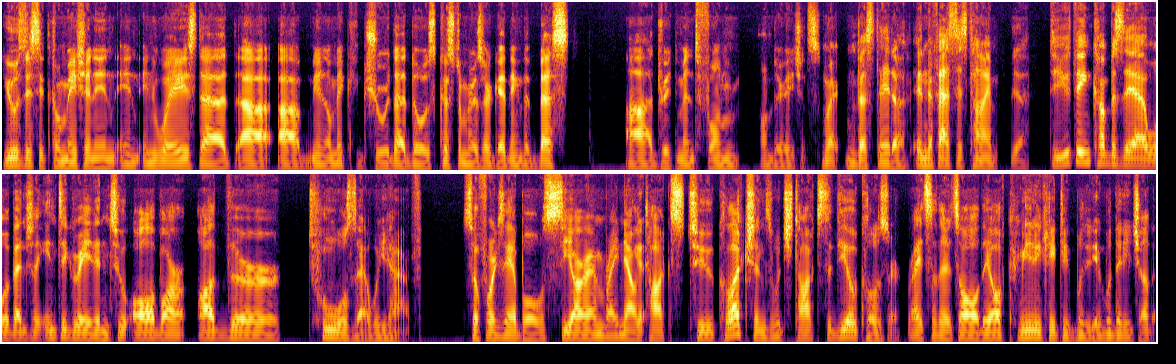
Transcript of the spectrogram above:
use this information in in, in ways that uh, uh, you know making sure that those customers are getting the best uh, treatment from from their agents. Right. Best data in the fastest time. Yeah. Do you think Compass AI will eventually integrate into all of our other tools that we have? So, for example, CRM right now Yeah. talks to collections, which talks to deal closer, right? So that's all they all communicate with, within each other.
